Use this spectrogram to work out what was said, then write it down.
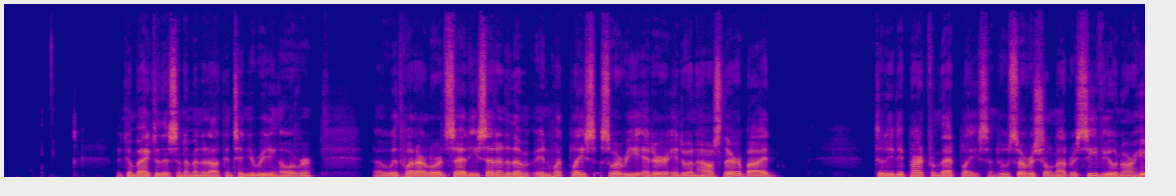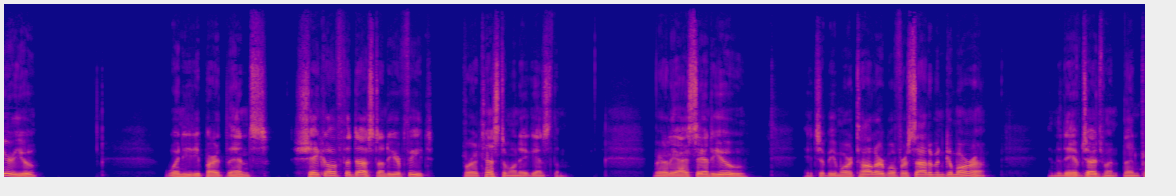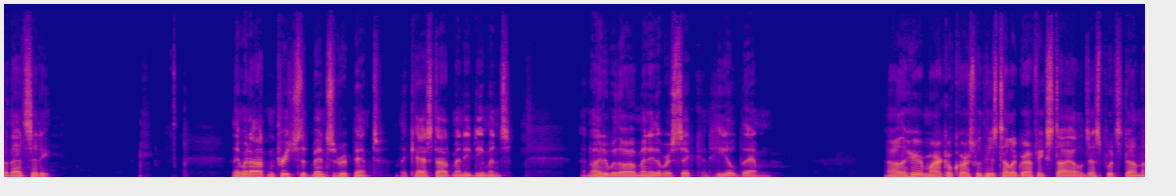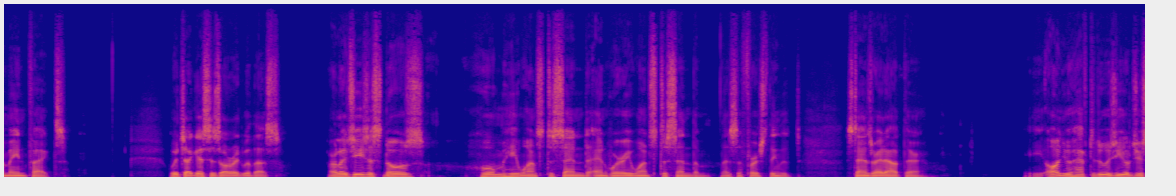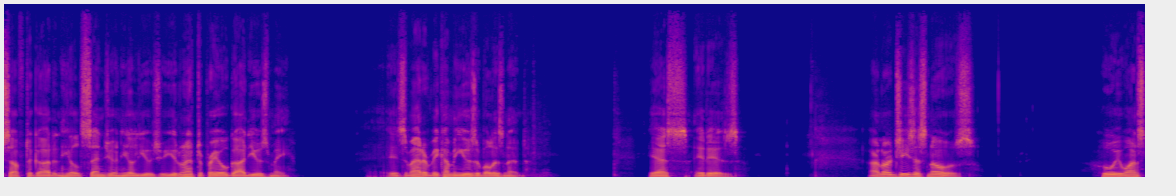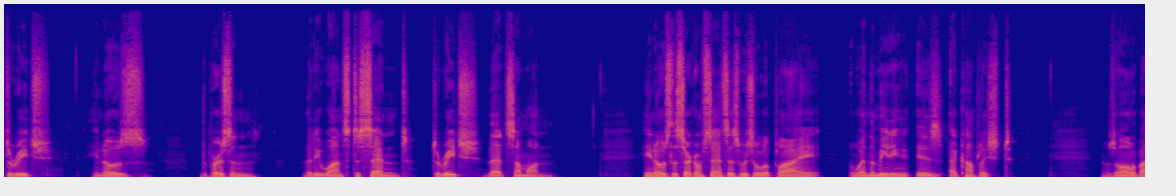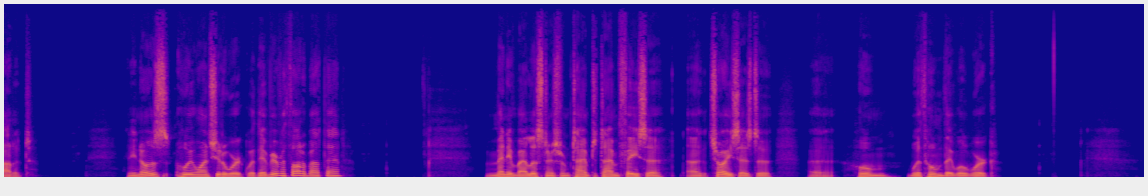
We come back to this in a minute. I'll continue reading, however uh, with what our Lord said. He said unto them, In what place soever ye enter into an house, there abide, till ye depart from that place. And whosoever shall not receive you, nor hear you, when ye depart thence, shake off the dust under your feet, for a testimony against them. Verily I say unto you, it shall be more tolerable for Sodom and Gomorrah in the day of judgment than for that city. They went out and preached that men should repent. They cast out many demons, anointed with oil many that were sick, and healed them. Now, here Mark, of course, with his telegraphic style, just puts down the main facts, which I guess is all right with us. Our Lord Jesus knows whom he wants to send and where he wants to send them. That's the first thing that stands right out there. All you have to do is yield yourself to God, and He'll send you and He'll use you. You don't have to pray, Oh God, use me. It's a matter of becoming usable, isn't it? Yes, it is. Our Lord Jesus knows who He wants to reach. He knows the person that He wants to send to reach that someone. He knows the circumstances which will apply when the meeting is accomplished. He knows all about it. And He knows who He wants you to work with. Have you ever thought about that? Many of my listeners from time to time face a, a choice as to uh, whom with whom they will work.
